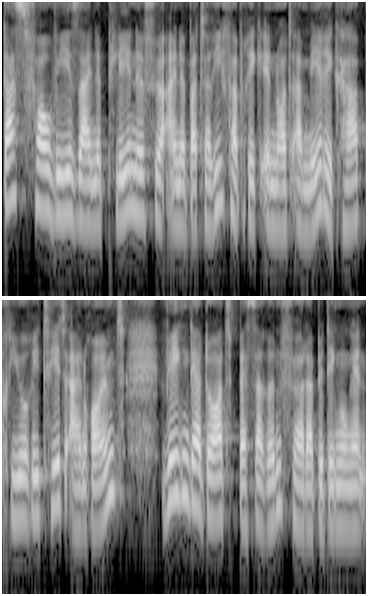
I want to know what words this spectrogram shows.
dass VW seine Pläne für eine Batteriefabrik in Nordamerika Priorität einräumt, wegen der dort besseren Förderbedingungen.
